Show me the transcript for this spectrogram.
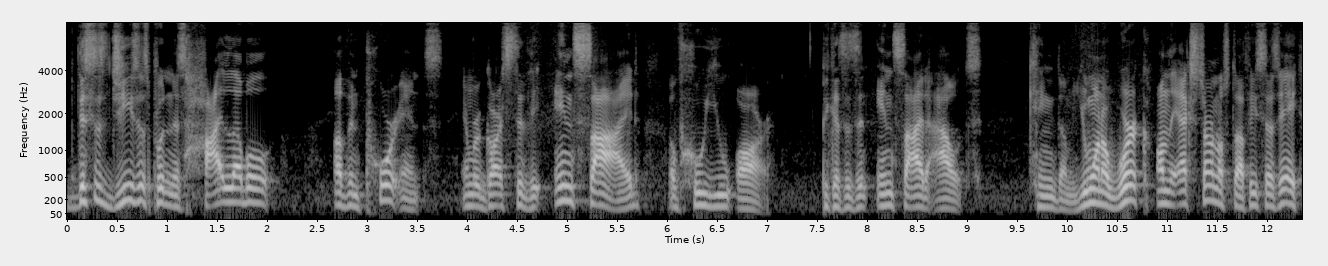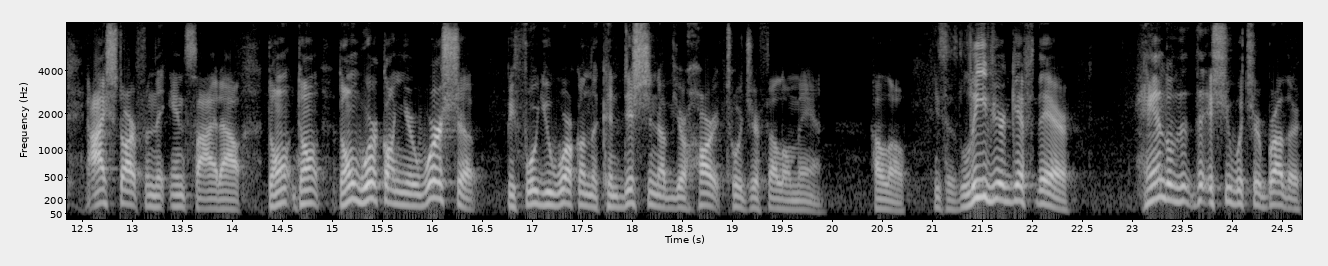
This is Jesus putting this high level of importance in regards to the inside of who you are because it's an inside out kingdom. You want to work on the external stuff. He says, "Hey, I start from the inside out. Don't don't don't work on your worship before you work on the condition of your heart towards your fellow man." Hello. He says, "Leave your gift there. Handle the, the issue with your brother,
